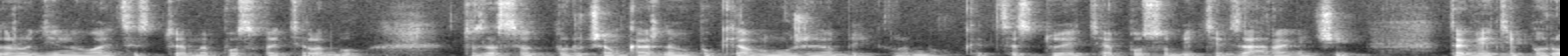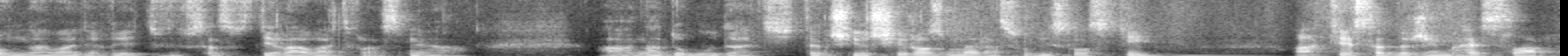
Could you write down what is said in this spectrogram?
rodinou, aj cestujeme po svete, lebo to zase odporúčam každému, pokiaľ môže, aby, lebo keď cestujete a pôsobíte v zahraničí, tak viete porovnávať a viete sa vzdelávať vlastne a, a nadobúdať ten širší rozmer a súvislosti. A tie sa držím hesla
